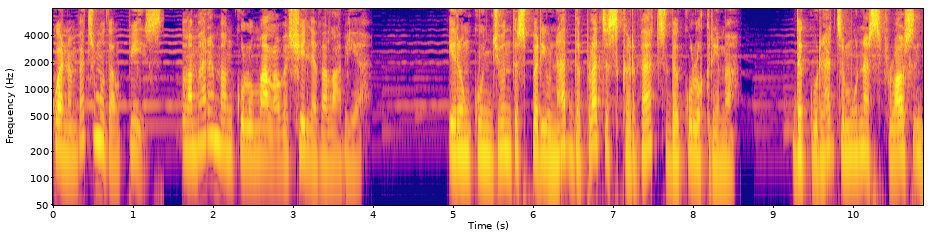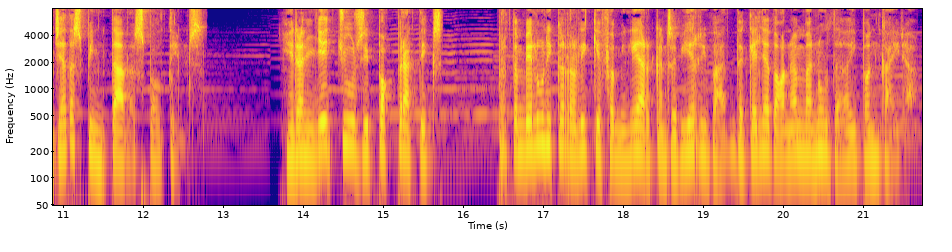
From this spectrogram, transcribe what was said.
Quan em vaig mudar al pis, la mare em va encolomar la vaixella de l'àvia. Era un conjunt esperionat de plats escardats de color crema, decorats amb unes flors ja despintades pel temps. Eren lletjos i poc pràctics, però també l'única relíquia familiar que ens havia arribat d'aquella dona menuda i pencaire.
